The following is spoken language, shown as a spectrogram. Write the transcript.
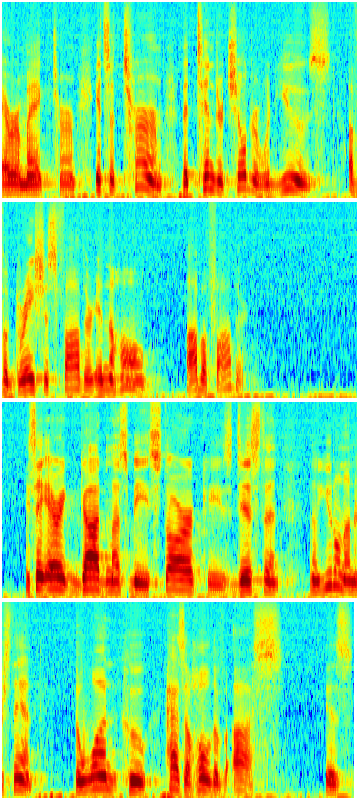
Aramaic term. It's a term that tender children would use of a gracious father in the home. Abba, Father. You say, Eric, God must be stark, he's distant. No, you don't understand. The one who has a hold of us is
